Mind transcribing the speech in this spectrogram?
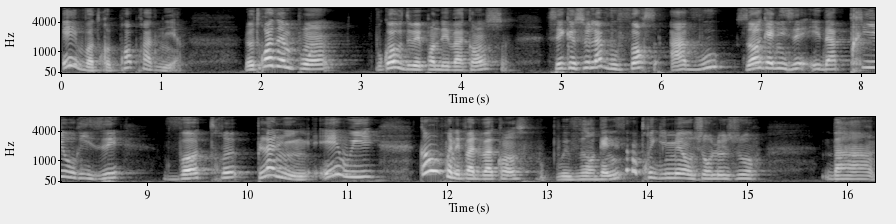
et votre propre avenir. Le troisième point, pourquoi vous devez prendre des vacances, c'est que cela vous force à vous organiser et à prioriser votre planning. Et oui, quand vous prenez pas de vacances, vous pouvez vous organiser entre guillemets au jour le jour. Ben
